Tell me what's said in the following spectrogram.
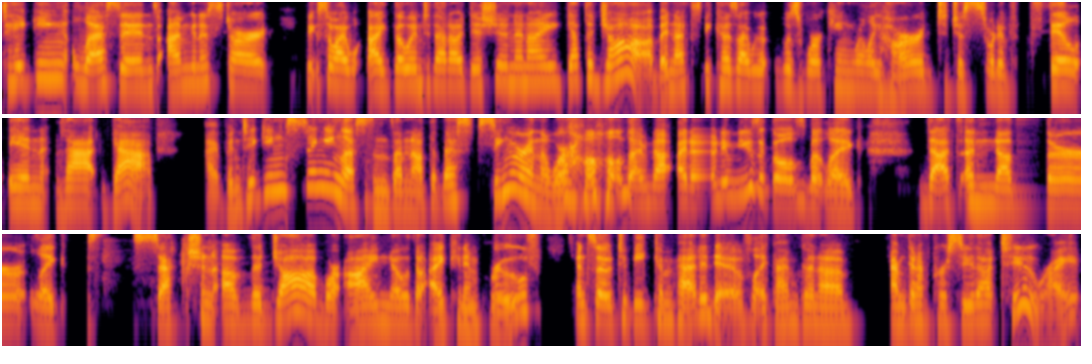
taking lessons. I'm going to start so I, I go into that audition and I get the job. And that's because I w- was working really hard to just sort of fill in that gap. I've been taking singing lessons. I'm not the best singer in the world. I'm not, I don't do musicals, but like that's another like section of the job where I know that I can improve. And so to be competitive, like I'm gonna, I'm gonna pursue that too, right?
